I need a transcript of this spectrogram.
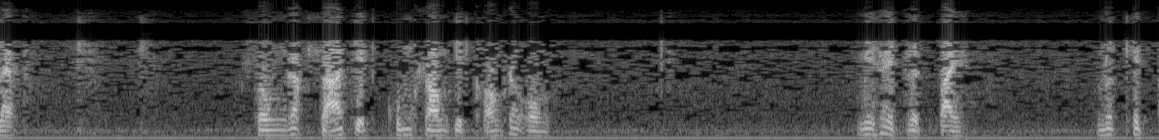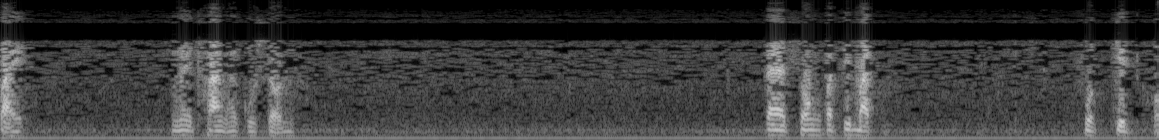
และทรงรักษาจิตคุ้มครองจิตของพระองค์มิให้ตรึกไป นึกคิดไป ในทางอากุศล แต่ทรงปฏิบัติ ฝึกจิตอ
